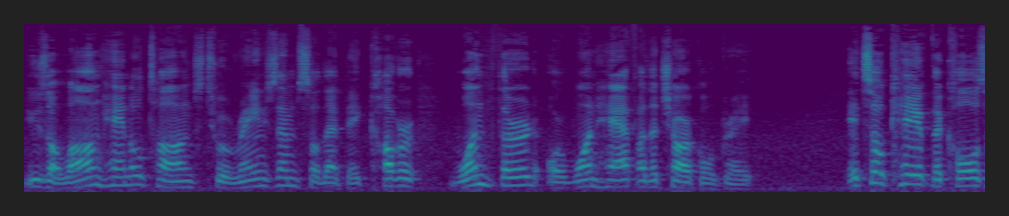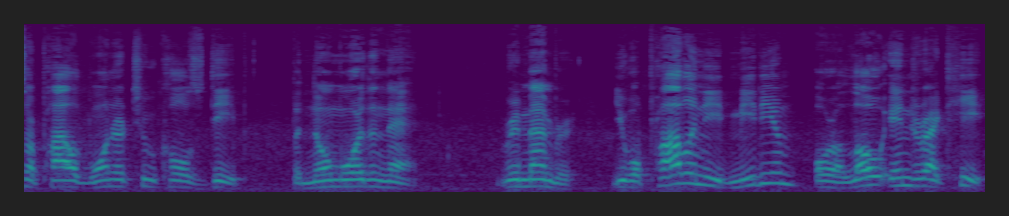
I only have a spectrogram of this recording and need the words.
use a long-handled tongs to arrange them so that they cover one-third or one-half of the charcoal grate. It's okay if the coals are piled one or two coals deep, but no more than that. Remember, you will probably need medium or a low indirect heat,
